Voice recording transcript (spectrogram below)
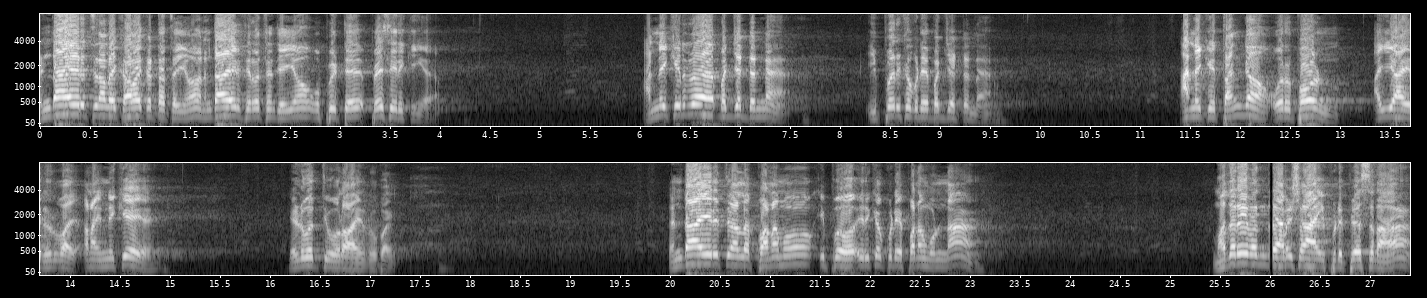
ரெண்டாயிரத்தி நாலு காலகட்டத்தையும் ரெண்டாயிரத்தி இருபத்தஞ்சையும் ஒப்பிட்டு பேசியிருக்கீங்க. அன்னைக்கு இருந்த பட்ஜெட் என்ன? இப்ப இருக்கக்கூடிய பட்ஜெட் என்ன? அன்னைக்கு தங்கம் ஒரு பவுன் ஐயாயிரம் ரூபாய். ஆனா இன்னைக்கு எழுபத்தி ஓராயிரம் ரூபாய். ரெண்டாயிரத்தி நாலு பணமும் இப்போ இருக்கக்கூடிய பணம் ஒண்ணா? மதுரை வந்த அமித்ஷா இப்படி பேசுனா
